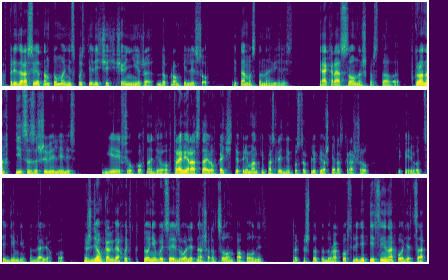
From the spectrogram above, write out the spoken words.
В предрассветном тумане спустились еще ниже, до кромки лесов, и там остановились. Как раз солнышко встало. В кронах птицы зашевелились. Герих силков наделал. В траве расставил в качестве приманки последний кусок лепешки раскрошил. Теперь вот сидим неподалеку. Ждем, когда хоть кто-нибудь соизволит наш рацион пополнить. Только что-то дураков среди птиц не находится,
